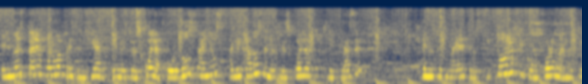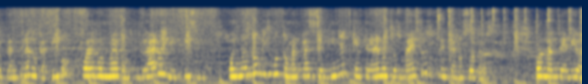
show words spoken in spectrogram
El no estar en forma presencial en nuestra escuela por dos años, alejados de nuestra escuela de clases, de nuestros maestros y todos los que conforman nuestro plantel educativo fue algo nuevo, raro y difícil, pues no es lo mismo tomar clases en línea que el tener a nuestros maestros frente a nosotros. Por lo anterior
